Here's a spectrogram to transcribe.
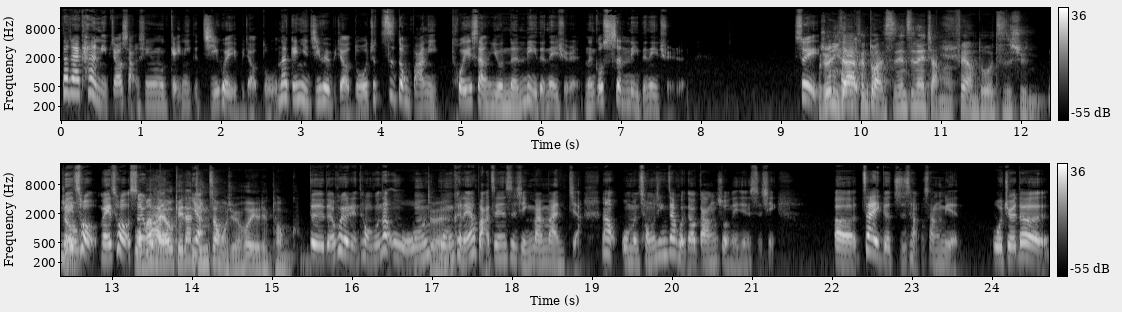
大家看你比较赏心悦目，给你的机会也比较多，那给你机会比较多，就自动把你推上有能力的那群人，能够胜利的那群人。所以我觉得你在很短时间之内讲了非常多的资讯，没错没错。所以我们，还 OK，但听众我觉得会有点痛苦。对对对，会有点痛苦。那我我们我们可能要把这件事情慢慢讲。那我们重新再回到刚刚说的那件事情，呃，在一个职场上面，我觉得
